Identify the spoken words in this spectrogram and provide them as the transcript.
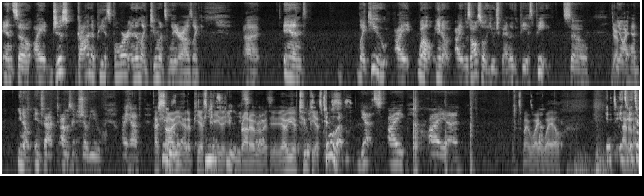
And so I had just gotten a PS4, and then like two months later, I was like, uh, and like you, I well, you know, I was also a huge fan of the PSP. So Yeah. you know, I had, you know, in fact, I was going to show you, I have I two saw you had a PSP that you brought over yes. with you. Oh, you have two PSPs. two of them. Yes, I, I, uh, It's my white whale. it's it's it's a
